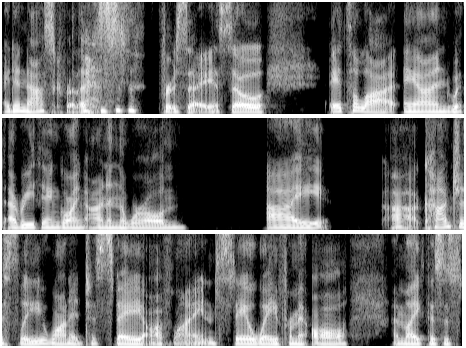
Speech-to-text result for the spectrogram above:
I didn't ask for this per se. So it's a lot. And with everything going on in the world, I uh, consciously wanted to stay offline, stay away from it all. I'm like, this is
